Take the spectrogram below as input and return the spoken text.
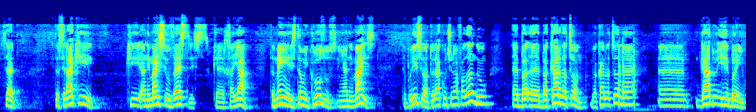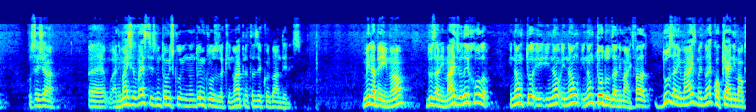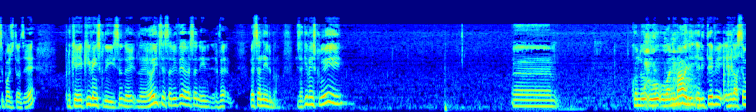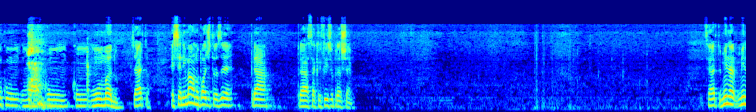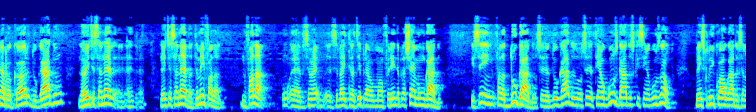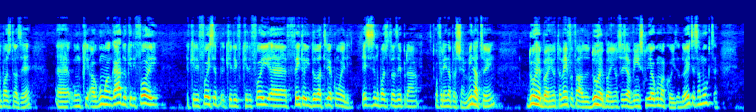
Certo? Então, será que, que animais silvestres, que é chayá, também estão inclusos em animais? Então, por isso, a Torá continua falando é, é, bakar vaton. Bakar vaton é gado e rebanho. Ou seja, é, animais silvestres não estão, não estão inclusos aqui, não é para trazer corban deles. Mina beimó, dos animais, velei hula e não, to, e, não, e, não, e não todos os animais. Fala dos animais, mas não é qualquer animal que você pode trazer, porque aqui vem excluir isso. Isso aqui vem excluir. Uh, quando o, o animal ele, ele, teve relação com, uma, com, com um humano, certo? Esse animal não pode trazer para sacrifício para Hashem. certo? Mina, mina bakar, do gado, leite saneva, também fala, não fala, é, você, vai, você vai trazer para uma oferenda para Hashem um gado. E sim, fala do gado, ou seja, do gado, ou seja, tem alguns gados que sim, alguns não. Vem excluir qual gado que você não pode trazer. É, um, algum gado que ele foi que ele foi que ele, que ele foi é, feito idolatria com ele. Esse você não pode trazer para oferenda para Hashem. Minatoin, do rebanho, também foi falado do rebanho, ou seja, vem excluir alguma coisa. Do Samukta,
